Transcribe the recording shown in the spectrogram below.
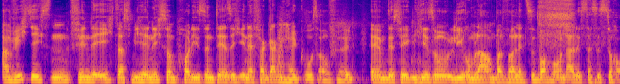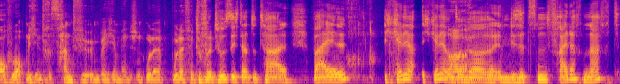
am wichtigsten finde ich, dass wir hier nicht so ein Poddy sind, der sich in der Vergangenheit groß aufhält. Ähm, deswegen hier so Lirum Larum, was war letzte Woche und alles, das ist doch auch überhaupt nicht interessant für irgendwelche Menschen oder, oder für Du vertust dich da total, weil ich kenne ja, ich kenne ja unsere Oh. HörerInnen, die sitzen Freitagnacht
